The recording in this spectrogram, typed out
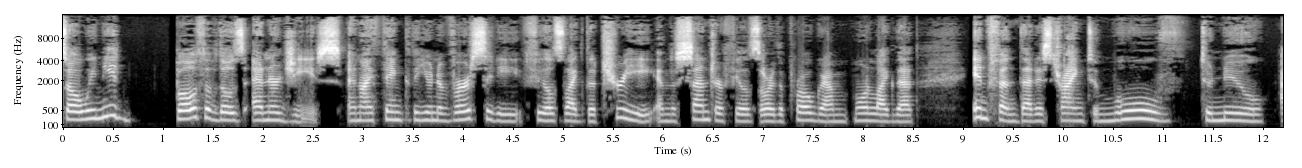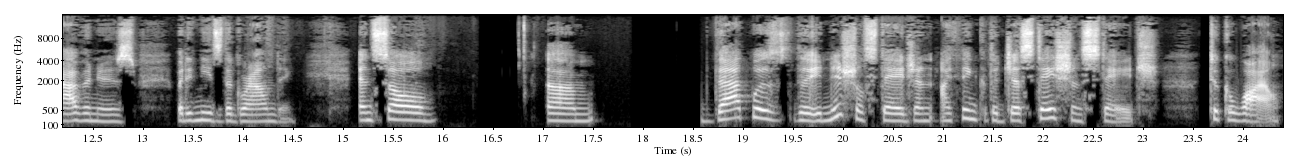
so we need both of those energies and i think the university feels like the tree and the center feels or the program more like that infant that is trying to move to new avenues, but it needs the grounding. And so um, that was the initial stage. And I think the gestation stage took a while.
